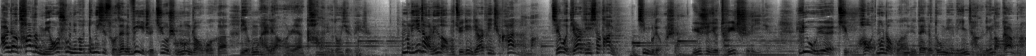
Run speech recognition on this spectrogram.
按照他的描述，那个东西所在的位置就是孟兆国和李红海两个人看到那个东西的位置。那么林场领导不决定第二天去看看吗？结果第二天下大雨，进不了山，于是就推迟了一天。六月九号，孟兆国呢就带着多名林场的领导干部啊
